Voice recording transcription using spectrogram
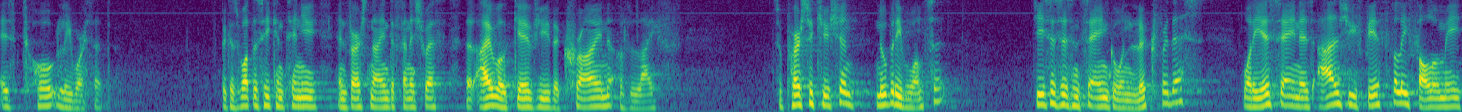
is totally worth it. Because what does he continue in verse 9 to finish with? That I will give you the crown of life. So, persecution, nobody wants it. Jesus isn't saying go and look for this. What he is saying is, as you faithfully follow me,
